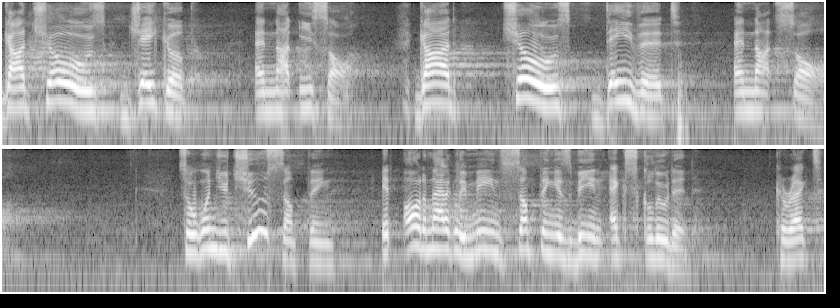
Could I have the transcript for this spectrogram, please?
God chose Jacob and not Esau. God chose David and not Saul. So when you choose something, it automatically means something is being excluded. Correct?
